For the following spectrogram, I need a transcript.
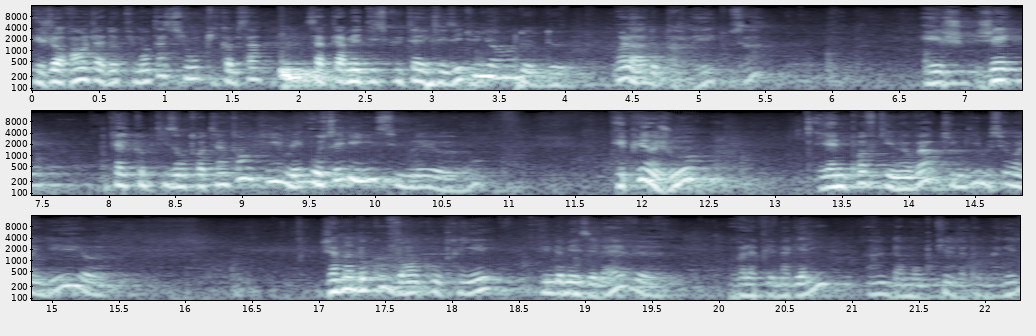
et je leur range la documentation. Puis comme ça, ça me permet de discuter avec les étudiants, de, voilà, de parler, tout ça. Et j'ai quelques petits entretiens tranquilles, mais au CDI, si vous voulez. Euh, et puis un jour, il y a une prof qui vient voir, qui me dit, Monsieur Wanguier, euh, j'aimerais beaucoup vous rencontriez une de mes élèves, euh, on va l'appeler Magali, hein, dans mon bouquin je l'appelle Magali.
